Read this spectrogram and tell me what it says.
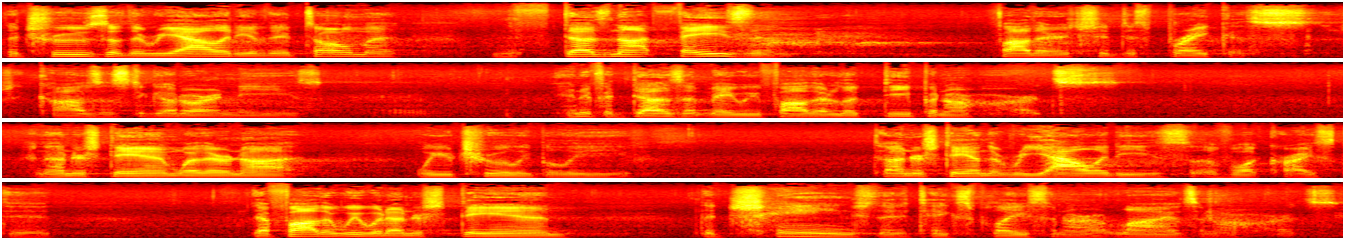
the truths of the reality of the atonement does not faze them. Father, it should just break us. It should cause us to go to our knees. And if it doesn't, may we, Father, look deep in our hearts and understand whether or not we truly believe, to understand the realities of what Christ did. That, Father, we would understand the change that it takes place in our lives and our hearts.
